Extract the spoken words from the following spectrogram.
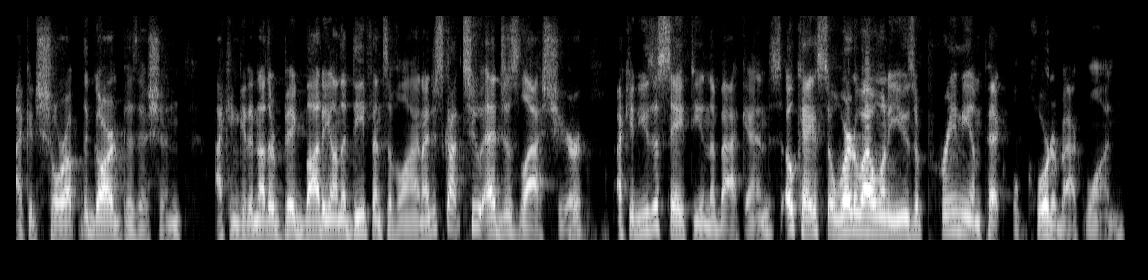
I could shore up the guard position. I can get another big body on the defensive line. I just got two edges last year. I could use a safety in the back end. Okay, so where do I want to use a premium pick? Well, quarterback one.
